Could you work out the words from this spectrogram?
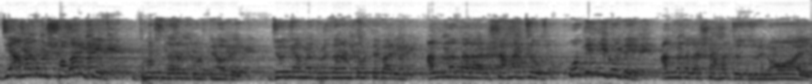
যে আমাদের সবাইকে ধৈর্য ধারণ করতে হবে। যদি আমরা ধৈর্য ধারণ করতে পারি, আল্লাহ তালার সাহায্য অতি নিকটে, আল্লাহ তালার সাহায্য দূরে নয়।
